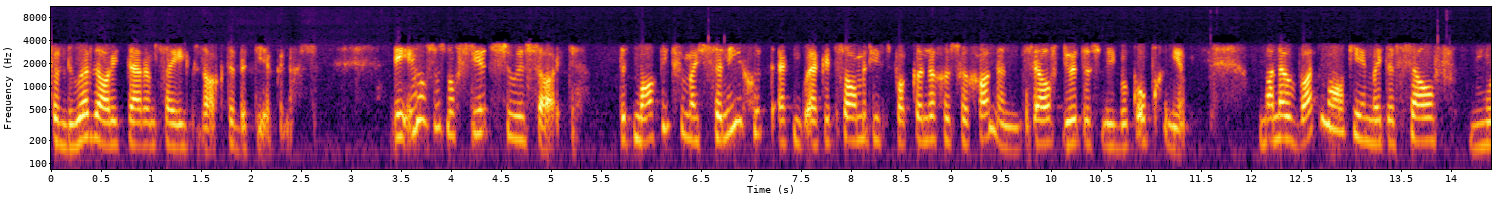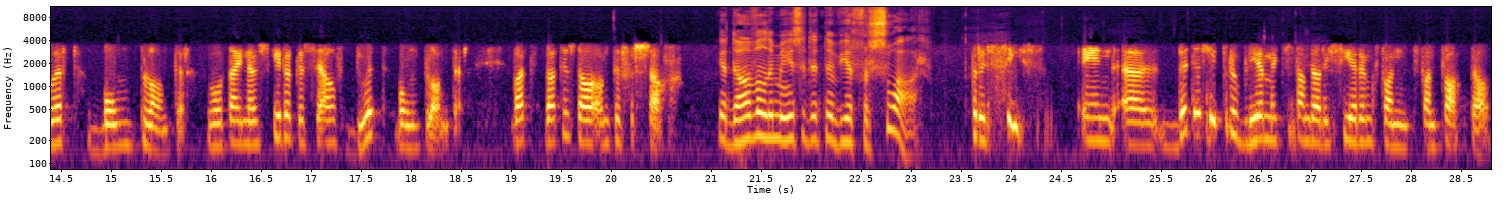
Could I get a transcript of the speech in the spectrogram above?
verloor daardie term sy eksakte betekenis. Die Engels is nog steeds suicide dit maak nie vir my sin nie. Goed, ek ek het saam met die vakkundiges gegaan en self dood is in die boek opgeneem. Maar nou wat maak jy met 'n selfmoordbomplanter? Word hy nou skielik 'n selfdoodbomplanter? Wat wat is daar om te versag? Ja, daar wil die mense dit nou weer verswaar. Presies. En uh dit is die probleem met standaardisering van van vaktaal.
